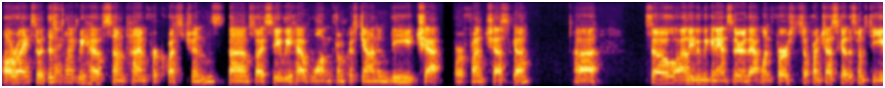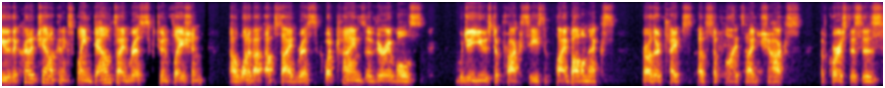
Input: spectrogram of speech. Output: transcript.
All right, so at this point we have some time for questions. Um, so I see we have one from Christian in the chat for Francesca. Uh, so uh, maybe we can answer that one first. So Francesca, this one's to you. The credit channel can explain downside risk to inflation. Uh, what about upside risk? What kinds of variables would you use to proxy supply bottlenecks or other types of supply side shocks? Of course, this is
